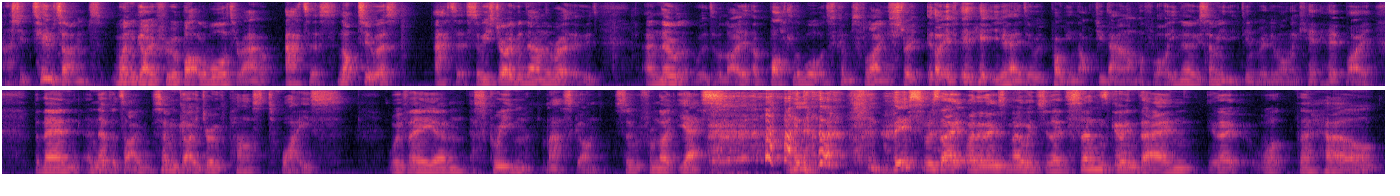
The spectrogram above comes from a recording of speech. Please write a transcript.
actually two times, one guy threw a bottle of water out at us, not to us, at us. So he's driving down the road and no like a bottle of water just comes flying straight. Like if it hit your head, it would probably knock you down on the floor. You know, something you didn't really want to get hit by. But then another time, some guy drove past twice with a, um, a scream mask on. So from like yes. And this was like one of those moments. You're like, the sun's going down. You're like, what the hell?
